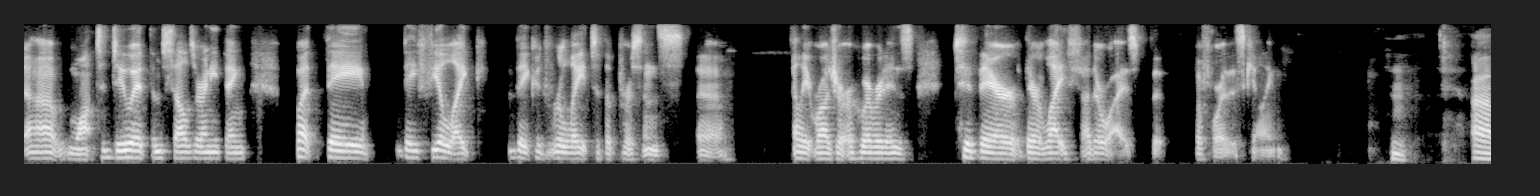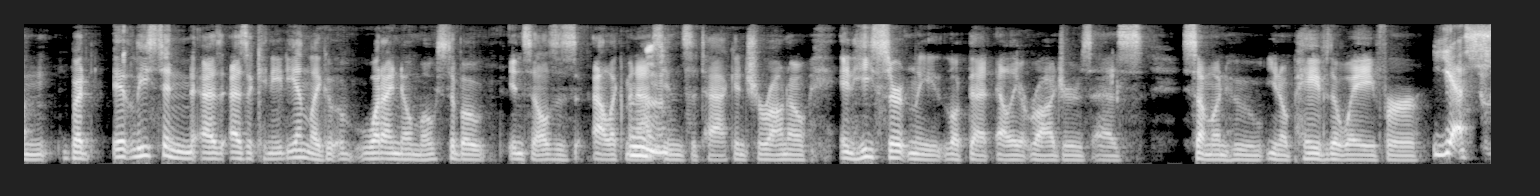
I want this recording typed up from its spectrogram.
uh, want to do it themselves or anything but they they feel like they could relate to the person's uh, Elliot Rodger or whoever it is to their their life otherwise before this killing. Um, but at least in as as a Canadian, like what I know most about incels is Alec Minassian's attack in Toronto, and he certainly looked at Elliot Rogers as someone who you know paved the way for Yes.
